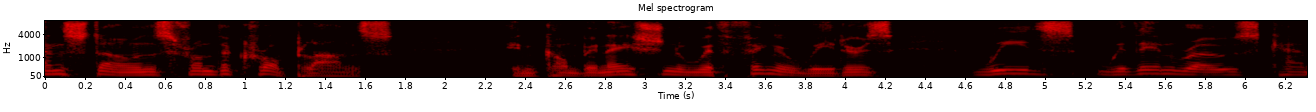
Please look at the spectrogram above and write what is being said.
and stones from the crop plants. In combination with finger weeders, weeds within rows can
